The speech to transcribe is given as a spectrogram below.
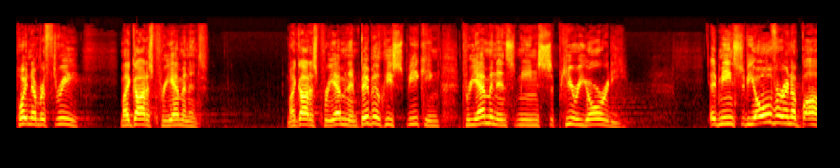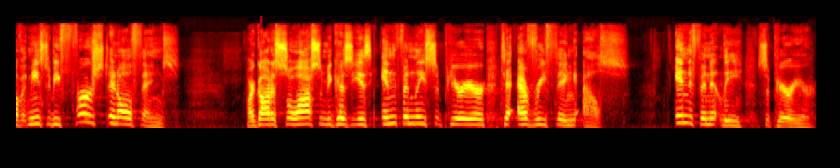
Point number three my God is preeminent. My God is preeminent. Biblically speaking, preeminence means superiority. It means to be over and above. It means to be first in all things. Our God is so awesome because He is infinitely superior to everything else. Infinitely superior.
